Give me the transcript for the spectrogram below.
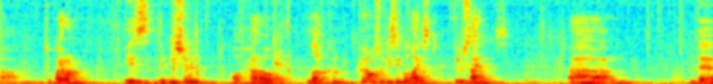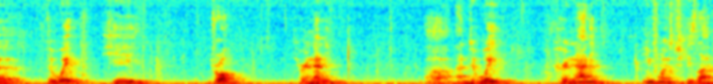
uh, to Cuarón, is the vision of how love could, could also be symbolized through silence. Um, the, the way he drew Hernani uh, and the way Hernani influenced his life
